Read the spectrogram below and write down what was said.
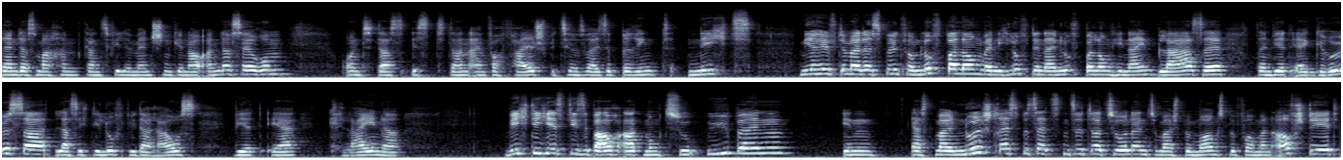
Denn das machen ganz viele Menschen genau andersherum und das ist dann einfach falsch bzw. bringt nichts Mir hilft immer das Bild vom Luftballon. Wenn ich Luft in einen Luftballon hineinblase, dann wird er größer. Lasse ich die Luft wieder raus, wird er kleiner. Wichtig ist, diese Bauchatmung zu üben in erstmal null stressbesetzten Situationen, zum Beispiel morgens, bevor man aufsteht,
